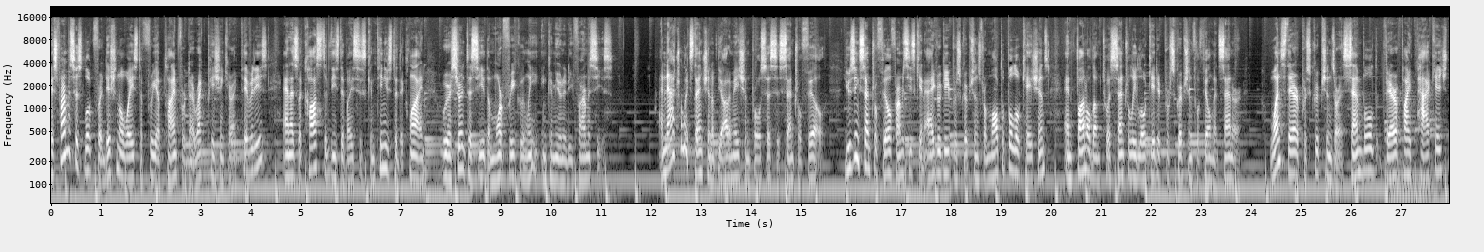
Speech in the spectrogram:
As pharmacists look for additional ways to free up time for direct patient care activities, and as the cost of these devices continues to decline, we are certain to see them more frequently in community pharmacies. A natural extension of the automation process is central fill. Using central fill, pharmacies can aggregate prescriptions from multiple locations and funnel them to a centrally located prescription fulfillment center. Once there, prescriptions are assembled, verified, packaged,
